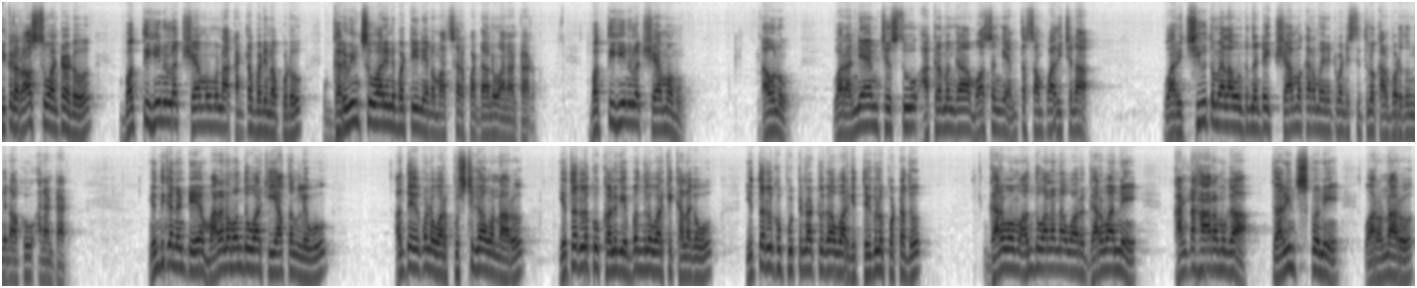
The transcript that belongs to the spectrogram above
ఇక్కడ రాస్తూ అంటాడు భక్తిహీనుల క్షేమము నాకు కంటబడినప్పుడు గర్వించు వారిని బట్టి నేను మత్సరపడ్డాను అని అంటాడు. భక్తిహీనుల క్షేమము. అవును వారు అన్యాయం చేస్తూ అక్రమంగా మోసంగా ఎంత సంపాదించినా వారి జీవితం ఎలా ఉంటుందంటే క్షేమకరమైనటువంటి స్థితిలో కనబడుతుంది నాకు అని అంటాడు. ఎందుకనంటే మరణమందు వారికి యాతన లేవు. అంతేకాకుండా వారు పుష్టిగా ఉన్నారు. ఇతరులకు కలుగు ఇబ్బందులు వారికి కలగవు. ఇతరులకు పుట్టినట్లుగా వారికి తెగులు పుట్టదు. గర్వం అందువలన వారు గర్వాన్ని కంఠహారముగా ధరించుకొని వారు ఉన్నారు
